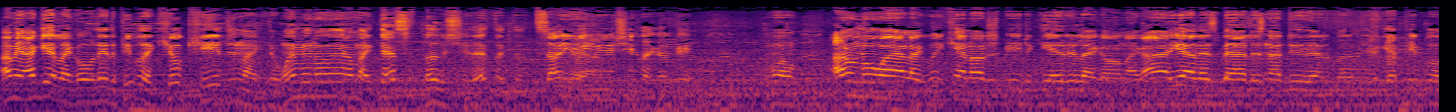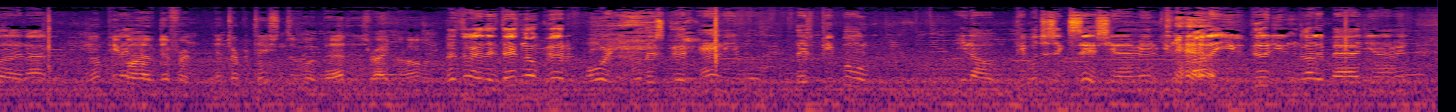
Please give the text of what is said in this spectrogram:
I mean, I get like over there the people that kill kids and like the women and all that. I'm like, that's bullshit. That's like the Saudi Yeah. Arabia shit. Like, okay, well, I don't know why like we can't all just be together. Like on like, ah, yeah, that's bad. Let's not do that. But I mean, I get people are not. You know, people have different interpretations of what bad is, right and wrong. That's why there- there's no good or evil. There's good and evil. There's people, you know, people just exist. You know what I mean? You can Yeah. call it you good, you can call it bad. You know what I mean?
